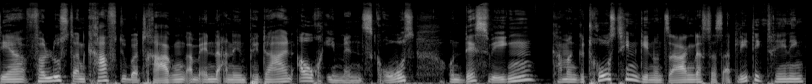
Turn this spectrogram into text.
der Verlust an Kraftübertragung am Ende an den Pedalen auch immens groß. Und deswegen kann man getrost hingehen und sagen, dass das Athletiktraining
